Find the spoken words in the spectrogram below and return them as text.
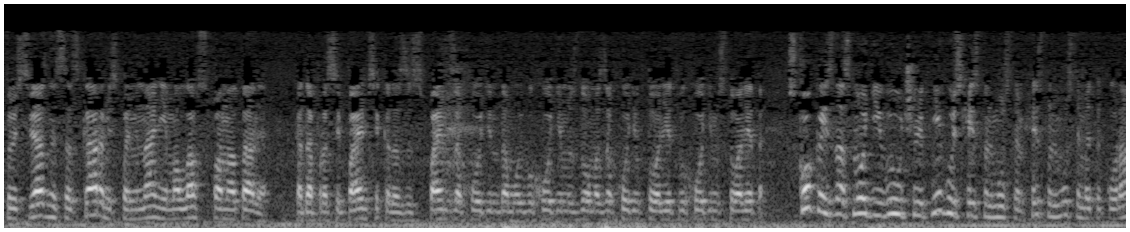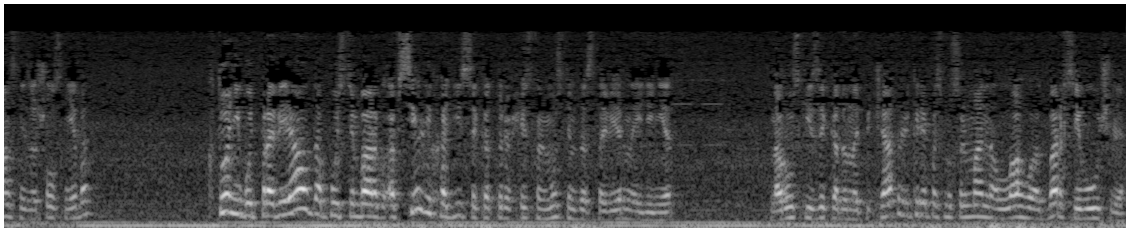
то есть связаны со скарами, вспоминанием Аллаха Субхану Когда просыпаемся, когда засыпаем, заходим домой, выходим из дома, заходим в туалет, выходим из туалета. Сколько из нас многие выучили книгу из Хиснуль Муслим? Хиснуль Муслим это Коран, снизошел с неба. Кто-нибудь проверял, допустим, а все ли хадисы, которые в Хиснуль Муслим, достоверны или нет? На русский язык, когда напечатали крепость мусульман, Аллаху Акбар, все выучили.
